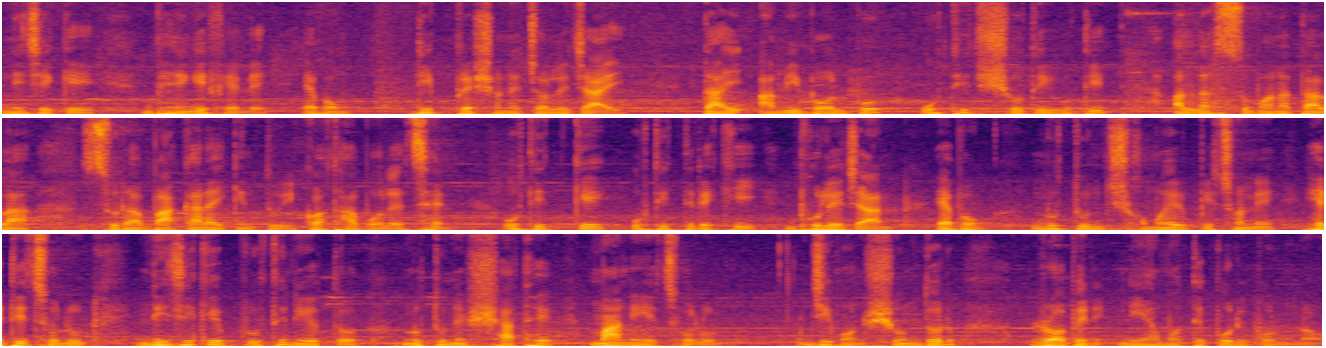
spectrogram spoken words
নিজেকে ভেঙে ফেলে এবং ডিপ্রেশনে চলে যায়। তাই আমি বলব, অতীত সতী অতীত। আল্লাহ সুবানা তালা সুরা বাকারায় কিন্তু এই কথা বলেছেন। অতীতকে অতীত রেখেই ভুলে যান এবং নতুন সময়ের পিছনে হেঁটে চলুন, নিজেকে প্রতিনিয়ত নতুনের সাথে মানিয়ে চলুন। জীবন সুন্দর, রবের নিয়ামতে পরিপূর্ণ।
